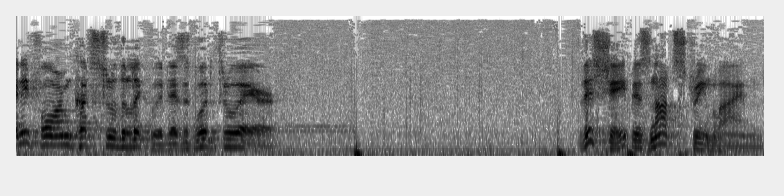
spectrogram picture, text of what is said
Any form cuts through the liquid as it would through air. This shape is not streamlined.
